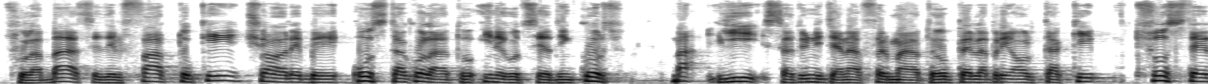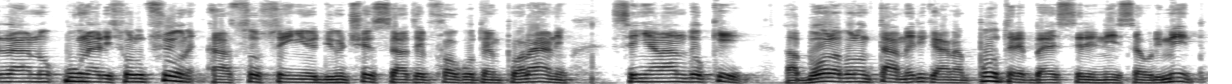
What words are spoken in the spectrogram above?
sulla base del fatto che ciò avrebbe ostacolato i negoziati in corso ma gli Stati Uniti hanno affermato per la prima volta che sosterranno una risoluzione a sostegno di un cessate il fuoco temporaneo, segnalando che la buona volontà americana potrebbe essere in esaurimento.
